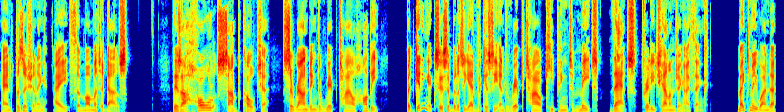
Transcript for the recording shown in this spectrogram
and positioning a thermometer does. There's a whole subculture surrounding the reptile hobby, but getting accessibility advocacy and reptile keeping to meet, that's pretty challenging, I think. Makes me wonder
